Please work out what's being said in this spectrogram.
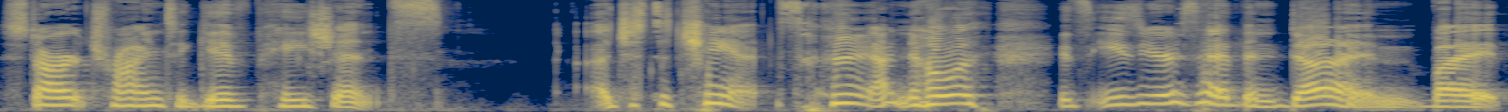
start trying to give patience uh, just a chance. I know it's easier said than done, but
